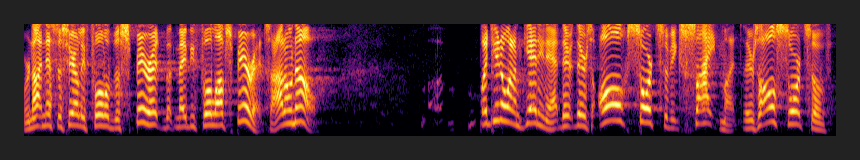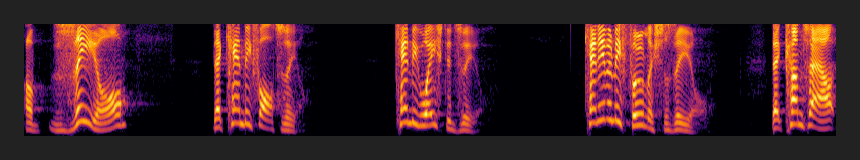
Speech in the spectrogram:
were not necessarily full of the Spirit, but maybe full of spirits. I don't know. But you know what I'm getting at? There, there's all sorts of excitement, there's all sorts of, of zeal that can be false zeal, can be wasted zeal, can even be foolish zeal that comes out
